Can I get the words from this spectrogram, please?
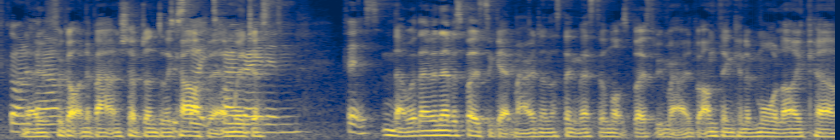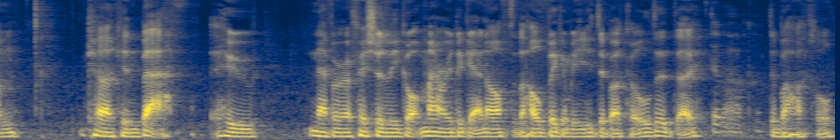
Forgotten you know, about. forgotten about and shoved under the just carpet, like and we're just and Fizz. no, well, they were never supposed to get married, and I think they're still not supposed to be married. But I'm thinking of more like um, Kirk and Beth, who never officially got married again after the whole bigamy debacle, did they? Debacle. Debacle.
